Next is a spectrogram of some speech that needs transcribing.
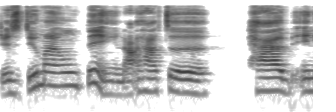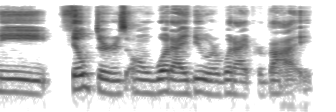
just do my own thing and not have to have any filters on what I do or what I provide.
